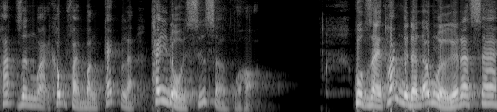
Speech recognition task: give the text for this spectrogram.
thoát dân ngoại không phải bằng cách là thay đổi xứ sở của họ. Cuộc giải thoát người đàn ông ở Gerasa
